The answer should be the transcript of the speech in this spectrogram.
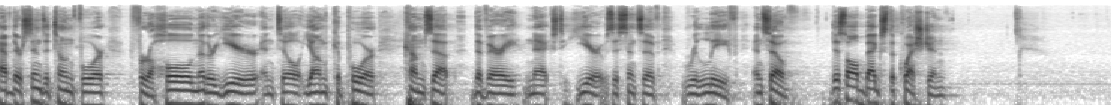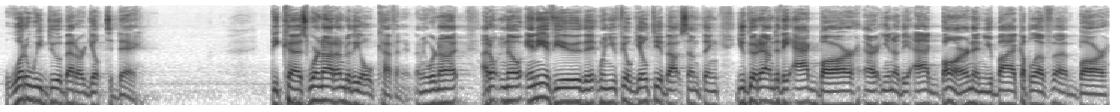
have their sins atoned for for a whole another year until Yom Kippur comes up the very next year. It was a sense of relief. And so this all begs the question what do we do about our guilt today? Because we're not under the old covenant. I mean, we're not, I don't know any of you that when you feel guilty about something, you go down to the ag bar, or, you know, the ag barn, and you buy a couple of uh, bar,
